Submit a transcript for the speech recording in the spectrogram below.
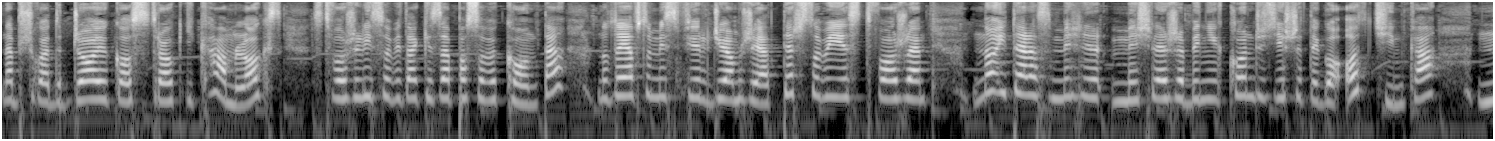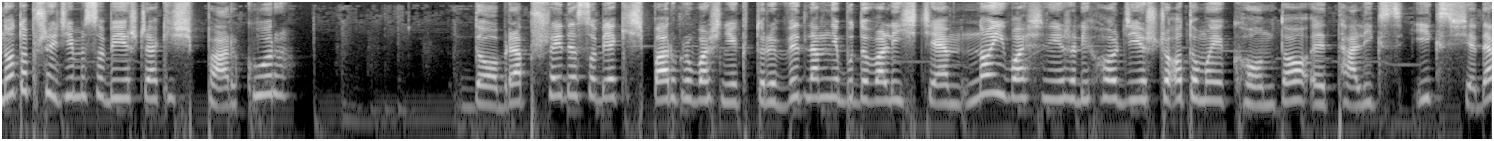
na przykład Joyko, Stroke i Camlox stworzyli sobie takie zapasowe konta, no to ja w sumie stwierdziłam, że ja też sobie je stworzę. No i teraz myślę, myślę żeby nie kończyć jeszcze tego odcinka, no to przejdziemy sobie jeszcze jakiś parkour. Dobra, przejdę sobie jakiś parkour właśnie, który wy dla mnie budowaliście. No i właśnie jeżeli chodzi jeszcze o to moje konto, y, Talix X7,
